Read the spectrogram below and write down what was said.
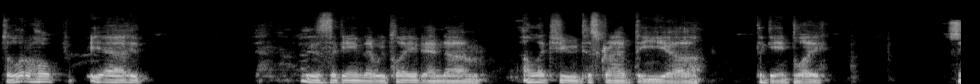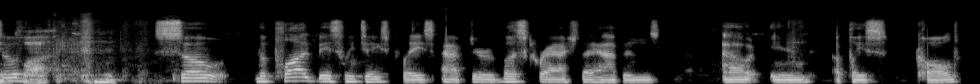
so Little Hope, yeah, it is the game that we played, and um, I'll let you describe the uh, the gameplay So plot. So the plot basically takes place after a bus crash that happens out in a place called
